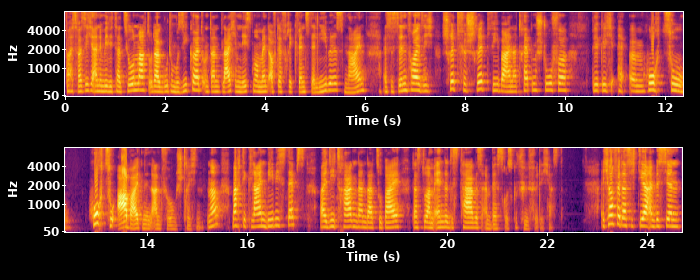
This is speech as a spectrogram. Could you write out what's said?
was weiß ich, eine Meditation macht oder gute Musik hört und dann gleich im nächsten Moment auf der Frequenz der Liebe ist. Nein, es ist sinnvoll, sich Schritt für Schritt wie bei einer Treppenstufe wirklich äh, ähm, hoch zu hoch zu arbeiten in Anführungsstrichen. Ne? Mach die kleinen Baby-Steps, weil die tragen dann dazu bei, dass du am Ende des Tages ein besseres Gefühl für dich hast. Ich hoffe, dass ich dir ein bisschen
